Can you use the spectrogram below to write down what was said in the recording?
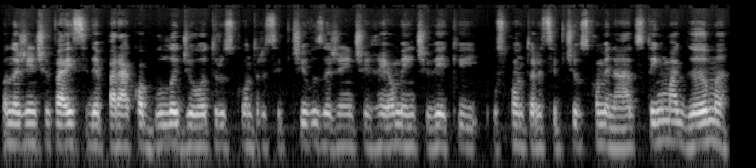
Quando a gente vai se deparar com a bula de outros contraceptivos, a gente realmente vê que os contraceptivos combinados têm uma gama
